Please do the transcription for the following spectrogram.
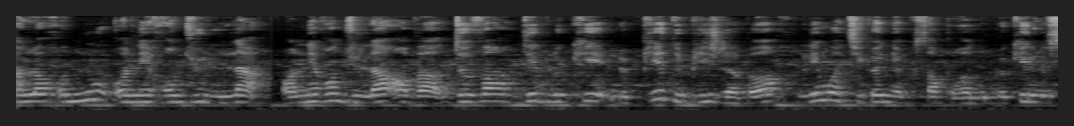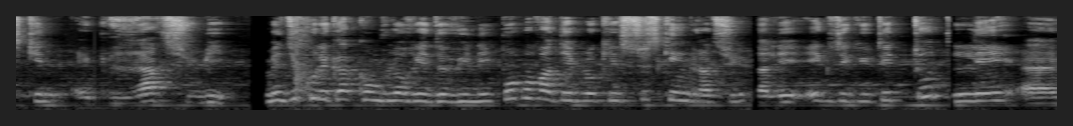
Alors, nous, on est rendu là. On est rendu là, on va devoir débloquer le pied de biche d'abord, l'émoticône, et après ça, débloquer le skin gratuit. Mais du coup, les gars, comme vous l'auriez deviné, pour pouvoir débloquer ce skin gratuit, vous allez exécuter toutes les euh,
